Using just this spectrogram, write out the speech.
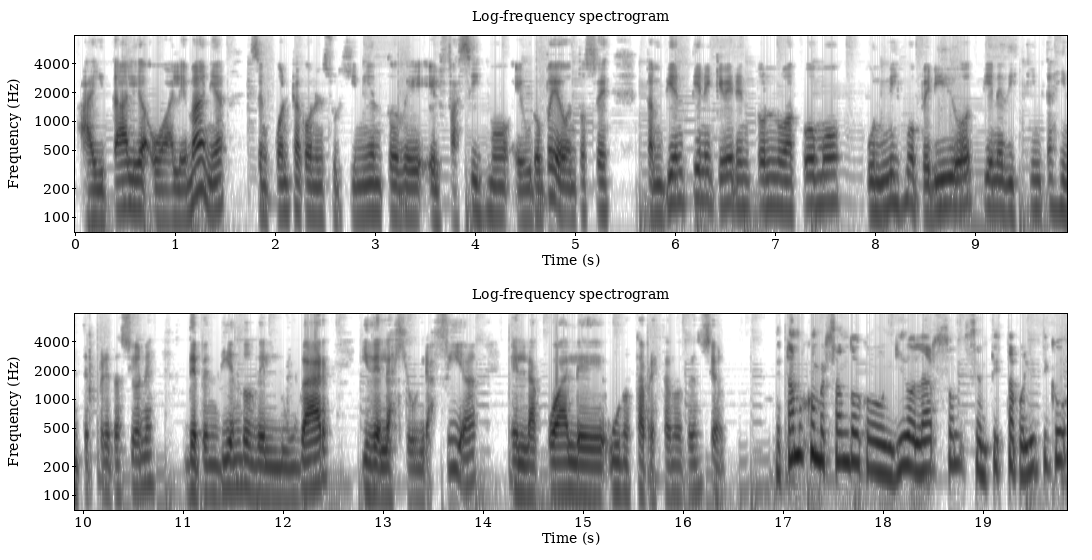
a Italia o a Alemania, se encuentra con el surgimiento del fascismo europeo. Entonces también tiene que ver en torno a cómo un mismo periodo tiene distintas interpretaciones dependiendo del lugar y de la geografía en la cual eh, uno está prestando atención. Estamos conversando con Guido Larsson, cientista político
